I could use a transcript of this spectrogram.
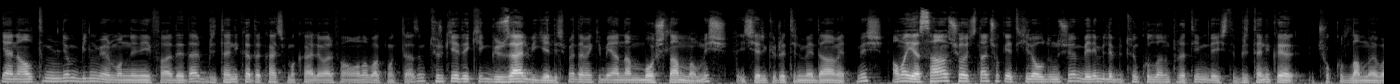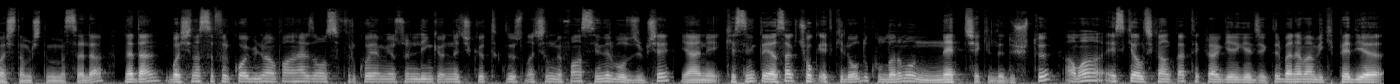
yani 6 milyon bilmiyorum onun ne ifade eder. Britannica'da kaç makale var falan ona bakmak lazım. Türkiye'deki güzel bir gelişme. Demek ki bir yandan boşlanmamış. içerik üretilmeye devam etmiş. Ama yasağın şu açıdan çok etkili olduğunu düşünüyorum. Benim bile bütün kullanım pratiğim değişti. Britannica çok kullanmaya başlamıştım mesela. Neden? Başına sıfır koy bilmem falan her zaman sıfır koyamıyorsun. Link önüne çıkıyor tıklıyorsun açılmıyor falan. Sinir bozucu bir şey. Yani kesinlikle yasak çok etkili oldu. Kullanımı net şekilde düştü. Ama eski alışkanlıklar tekrar geri gelecektir. Ben hemen Wikipedia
